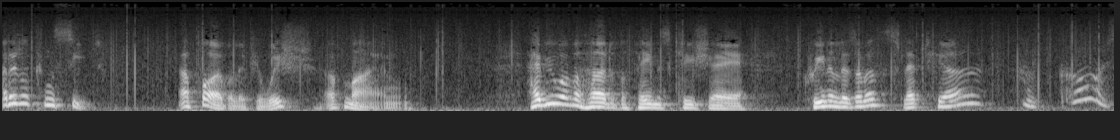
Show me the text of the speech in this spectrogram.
A little conceit, a foible, if you wish, of mine. Have you ever heard of the famous cliche, Queen Elizabeth slept here? Of course.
